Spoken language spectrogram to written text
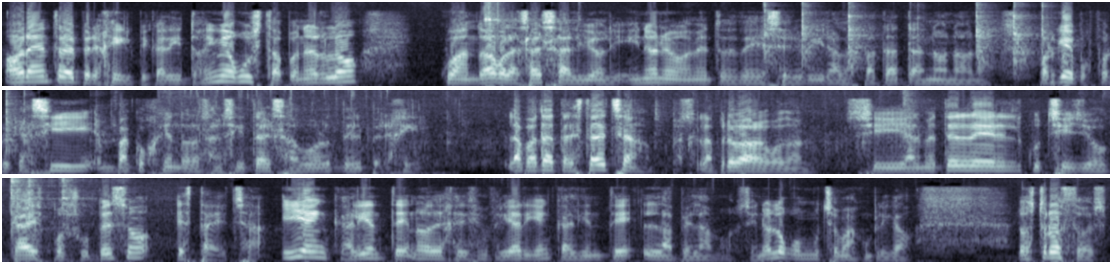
Ahora entra el perejil picadito. A mí me gusta ponerlo cuando hago la salsa alioli y no en el momento de servir a las patatas. No, no, no. ¿Por qué? Pues porque así va cogiendo la salsita el sabor del perejil. ¿La patata está hecha? Pues la prueba de algodón. Si al meter el cuchillo caes por su peso, está hecha. Y en caliente, no lo dejéis enfriar y en caliente la pelamos. Si no, luego es mucho más complicado. Los trozos,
